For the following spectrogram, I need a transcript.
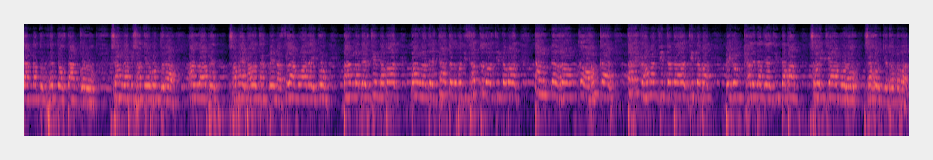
জান্নাতুল ফেরদৌস দান করুক। সংগ্রামী সাথী বন্ধুরা, আল্লাহ হাফেজ। সবাই ভালো থাকবেন। আসসালামু আলাইকুম। বাংলাদেশ জিন্দাবাদ। বাংলাদেশ জাতীয়তাবাদী ছাত্র দল জিন্দাবাদ। তালুকদার অহংকার তারেক রহমান জিন্দাবাদ জিন্দাবাদ। বেগম খালেদা জিয়া জিন্দাবাদ। শহীদ জিয়া মোরক সকলকে ধন্যবাদ।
